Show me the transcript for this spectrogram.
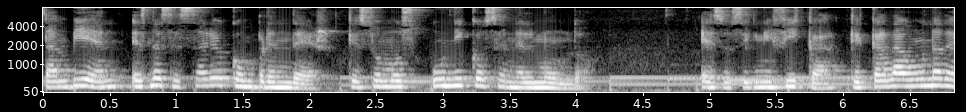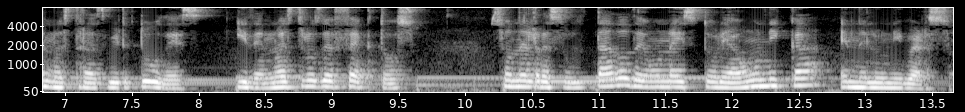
También es necesario comprender que somos únicos en el mundo eso significa que cada una de nuestras virtudes y de nuestros defectos son el resultado de una historia única en el universo.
